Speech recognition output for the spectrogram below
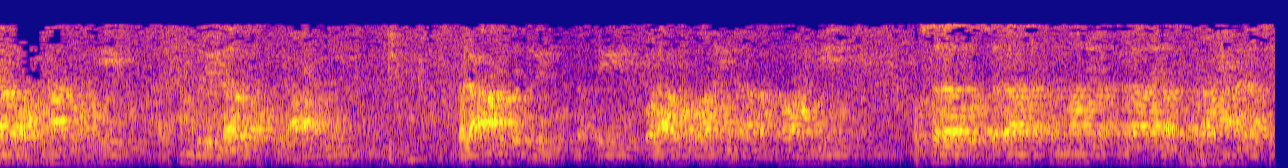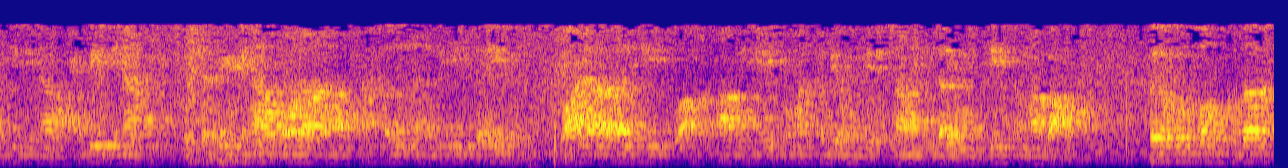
الرحمن الرحيم. الحمد لله رب العالمين. والعاقبة للمتقين ولا عدوان إلا على الظالمين. والصلاة والسلام الأتمان الأكملان الأكثران على سيدنا وحبيبنا وشفيعنا ومولانا محمد النبي الكريم وعلى آله وأصحابه ومن تبعهم بإحسان إلى يوم الدين. أما بعد. فيقول الله تبارك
